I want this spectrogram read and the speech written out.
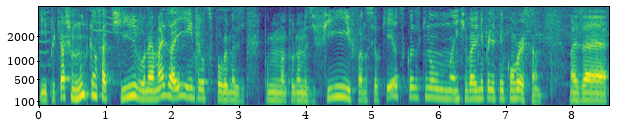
e, porque eu acho muito cansativo, né? Mas aí entre outros problemas de, problemas de FIFA, não sei o que, outras coisas que não, a gente vai nem perder tempo conversando. Mas é,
